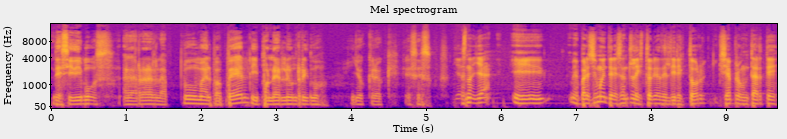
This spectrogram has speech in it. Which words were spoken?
decidimos agarrar la pluma, el papel y ponerle un ritmo. Yo creo que es eso. Yasnaya, eh, me pareció muy interesante la historia del director. Quisiera preguntarte,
